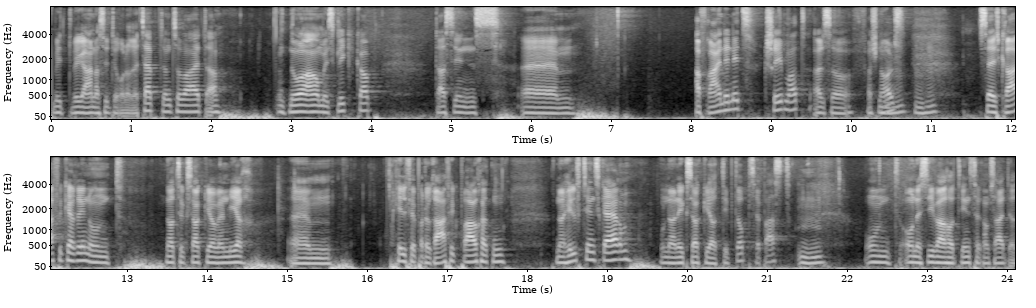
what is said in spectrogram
mit veganer Südtiroler Rezepte und so weiter. Und nur haben wir das Glück gehabt, dass uns ähm, eine Freundin jetzt geschrieben hat, also verschnallt. Sie ist Grafikerin und dann hat sie gesagt, ja, wenn wir ähm, Hilfe bei der Grafik brauchen, dann hilft sie uns gern. Und dann habe ich gesagt, ja, tipptopp, sie passt. Und ohne sie war halt die Instagram-Seite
